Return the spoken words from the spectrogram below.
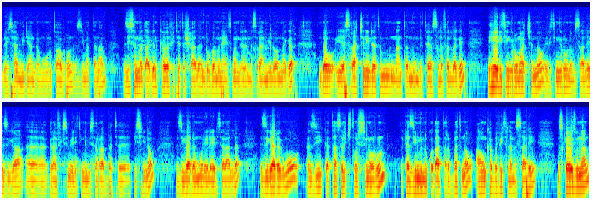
ቤተክርስቲያን ሚዲያ እንደመሆኑ ተባብረውን እዚህ መተናል። እዚህ ስንመጣ ግን ከበፊት የተሻለ እንደው በምን አይነት መንገድ እንስራ የሚለውን ነገር እንደው የስራችን ሂደትም እናንተም እንድታዩ ስለፈለግን ይሄ editing room ኣችን ነው። editing room ለምሳሌ እዚህ ጋር graphics ም editing የሚሰራበት PC ነው። እዚህ ጋር ደግሞ ሌላ editor አለ። እዚህ ጋር ደግሞ እዚህ ቀጥታ ስርጭቶች ሲኖሩን ከዚህ የምንቆጣጠርበት ነው። አሁን ከበፊት ለምሳሌ ምስካየ ኅዙናን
